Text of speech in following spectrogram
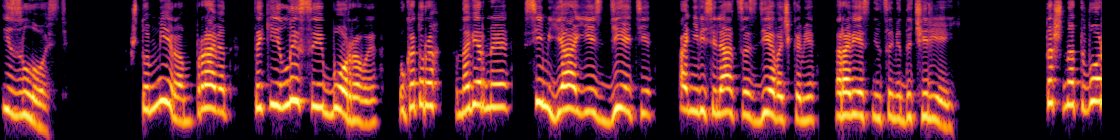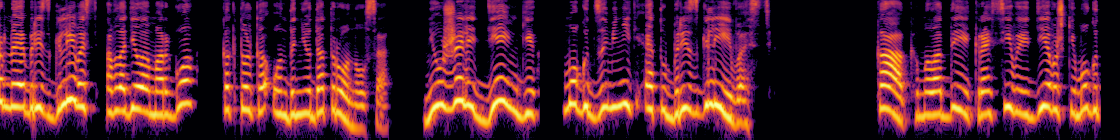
и злость, что миром правят такие лысые боровы, у которых, наверное, семья есть, дети, они веселятся с девочками, ровесницами дочерей. Тошнотворная брезгливость овладела Марго, как только он до нее дотронулся. Неужели деньги могут заменить эту брезгливость? Как молодые красивые девушки могут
